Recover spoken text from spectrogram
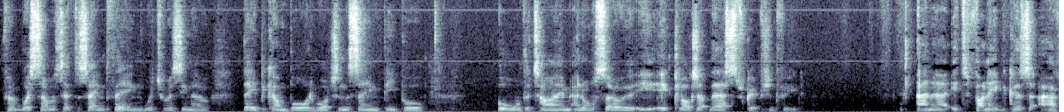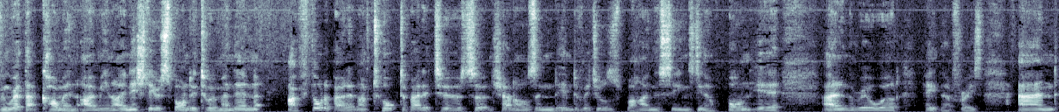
from where someone said the same thing, which was, you know, they become bored watching the same people all the time, and also it, it clogs up their subscription feed. And uh, it's funny because having read that comment, I mean, I initially responded to him, and then I've thought about it, and I've talked about it to certain channels and individuals behind the scenes, you know, on here and in the real world. Hate that phrase. And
